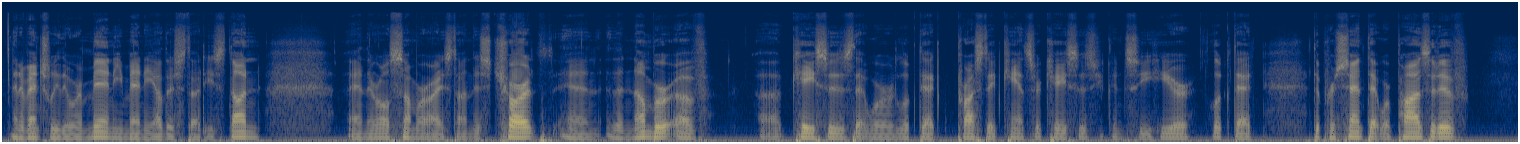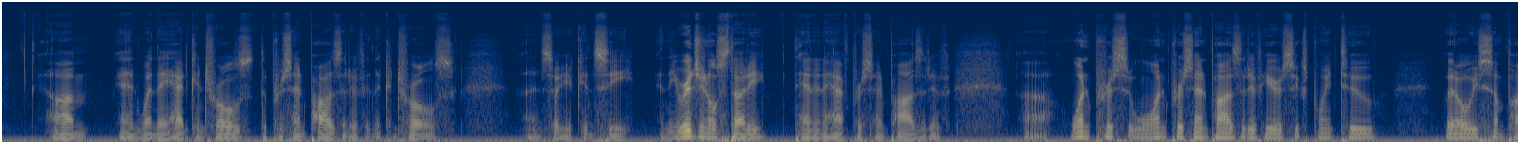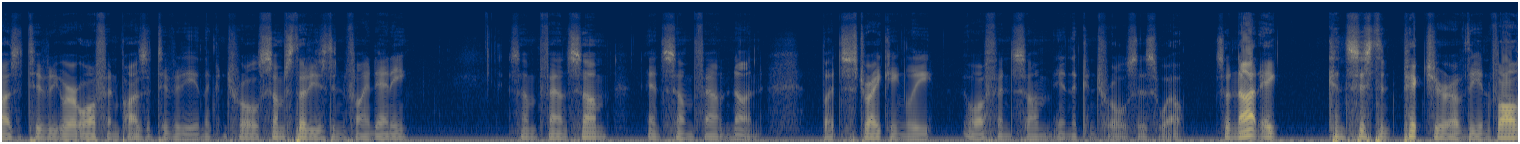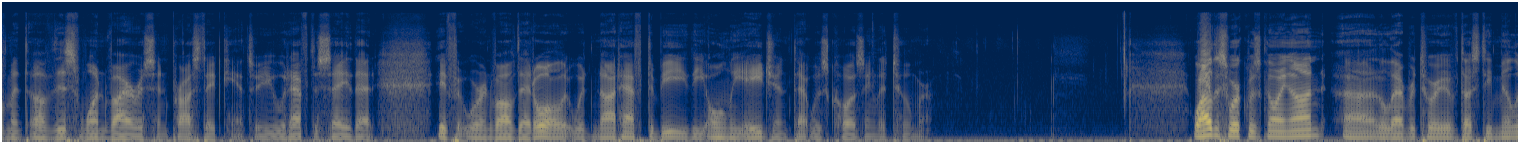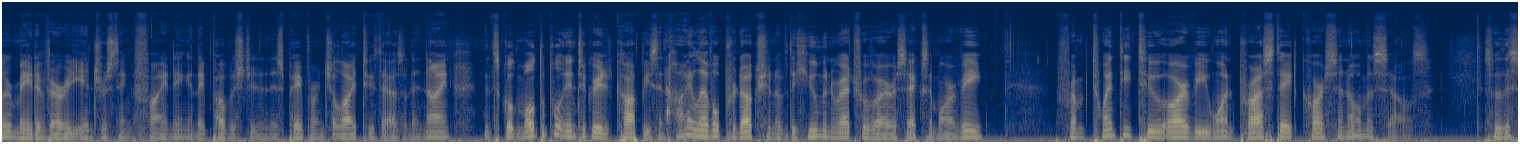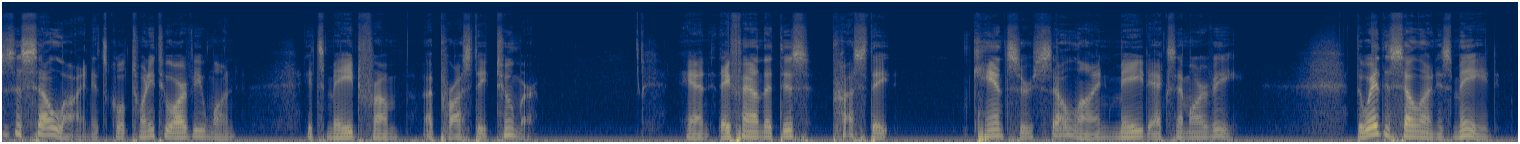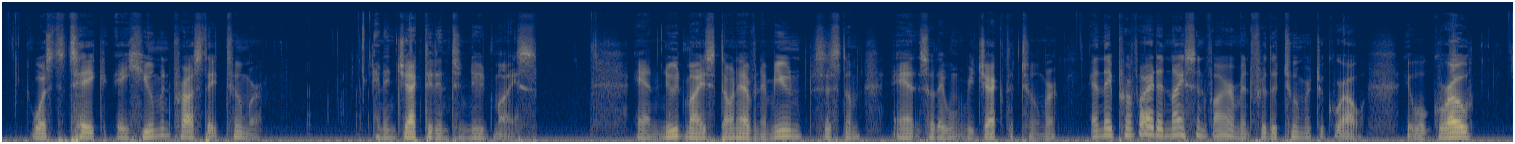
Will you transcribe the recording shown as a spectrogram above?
And eventually there were many, many other studies done, and they're all summarized on this chart. And the number of uh, cases that were looked at, prostate cancer cases, you can see here, looked at the percent that were positive, um, and when they had controls, the percent positive in the controls. So you can see in the original study, 10.5% positive. Uh, 1%, 1% positive here, 6.2, but always some positivity, or often positivity in the controls. Some studies didn't find any. Some found some, and some found none. But strikingly, often some in the controls as well. So not a consistent picture of the involvement of this one virus in prostate cancer. You would have to say that if it were involved at all, it would not have to be the only agent that was causing the tumor. While this work was going on, uh, the laboratory of Dusty Miller made a very interesting finding, and they published it in this paper in July 2009. It's called Multiple Integrated Copies and High-Level Production of the Human Retrovirus XMRV from 22RV1 prostate carcinoma cells. So this is a cell line. It's called 22RV1. It's made from a prostate tumor. And they found that this prostate cancer cell line made XMRV. The way the cell line is made was to take a human prostate tumor and inject it into nude mice. And nude mice don't have an immune system, and so they won't reject the tumor. And they provide a nice environment for the tumor to grow. It will grow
